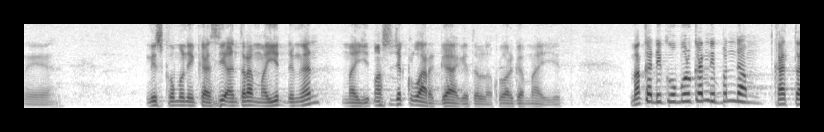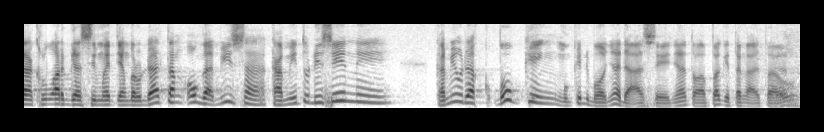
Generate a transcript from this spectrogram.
Ya. Miskomunikasi antara mayit dengan mayit, maksudnya keluarga gitu loh, keluarga mayit. Maka dikuburkan dipendam. Kata keluarga si mayit yang baru datang, oh nggak bisa, kami itu di sini. Kami udah booking, mungkin di bawahnya ada AC-nya atau apa kita nggak tahu.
